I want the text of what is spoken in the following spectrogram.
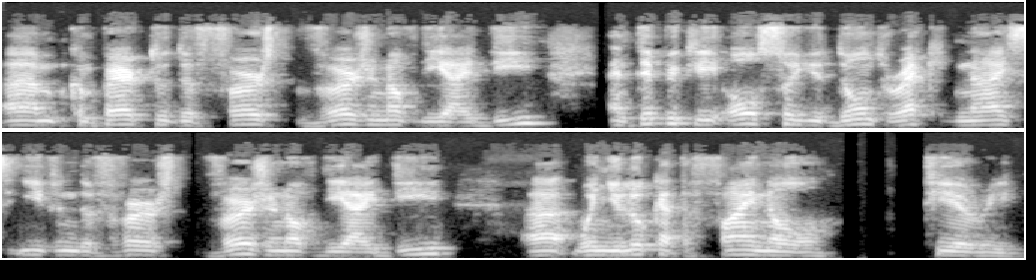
um, compared to the first version of the ID. And typically, also, you don't recognize even the first version of the ID uh, when you look at the final theory.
